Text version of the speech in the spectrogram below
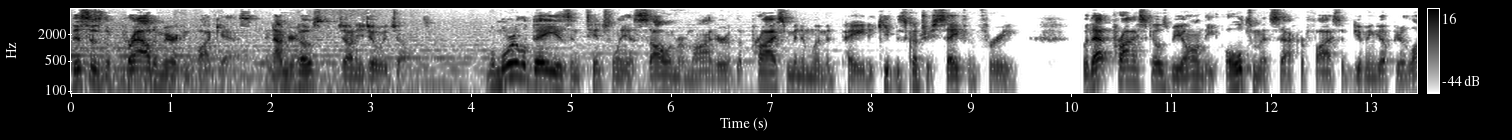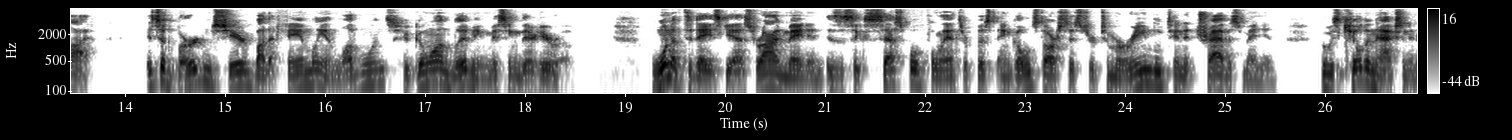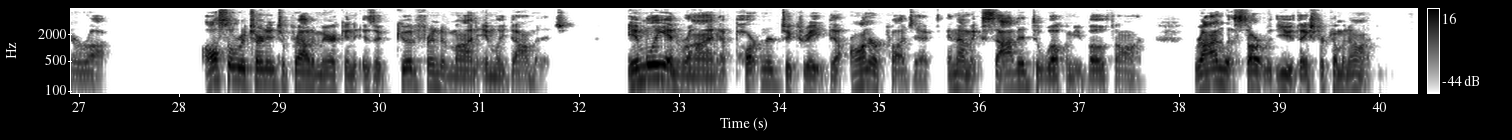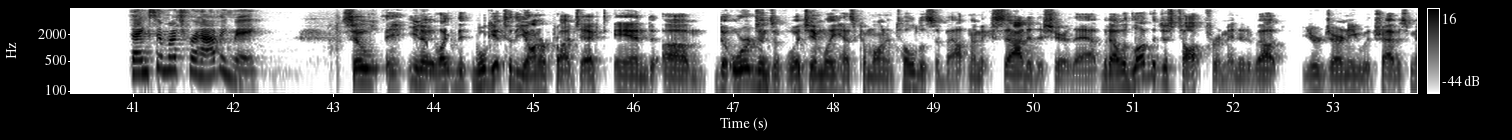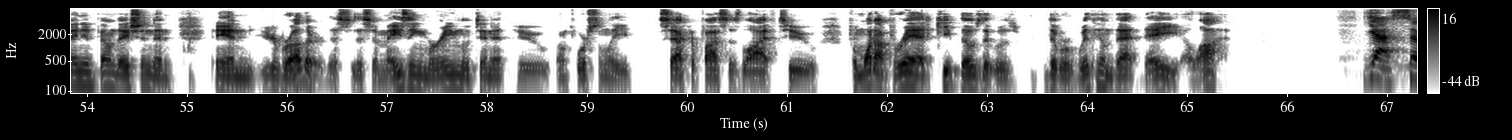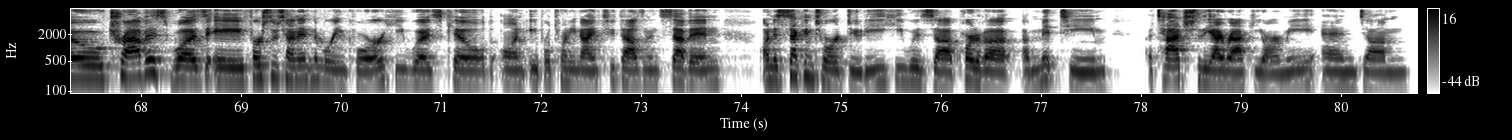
This is the Proud American Podcast, and I'm your host, Johnny Joey Jones. Memorial Day is intentionally a solemn reminder of the price men and women pay to keep this country safe and free. But that price goes beyond the ultimate sacrifice of giving up your life. It's a burden shared by the family and loved ones who go on living missing their hero. One of today's guests, Ryan Manion, is a successful philanthropist and Gold Star sister to Marine Lieutenant Travis Manion, who was killed in action in Iraq. Also returning to Proud American is a good friend of mine, Emily Domenech. Emily and Ryan have partnered to create the Honor Project, and I'm excited to welcome you both on. Ryan, let's start with you. Thanks for coming on. Thanks so much for having me. So, you know, like the, we'll get to the Honor Project and um, the origins of which Emily has come on and told us about, and I'm excited to share that. But I would love to just talk for a minute about your journey with Travis Manion Foundation and and your brother, this this amazing Marine lieutenant who unfortunately sacrificed his life to, from what I've read, keep those that was that were with him that day alive. Yes. So Travis was a first lieutenant in the Marine Corps. He was killed on April 29, 2007, on his second tour of duty. He was uh, part of a, a MIT team attached to the Iraqi army. And um,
